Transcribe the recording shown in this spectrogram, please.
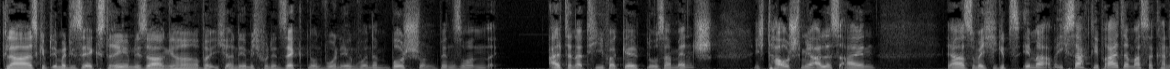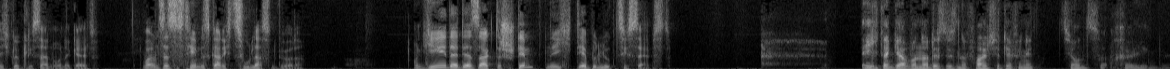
Klar, es gibt immer diese Extremen, die sagen, ja, aber ich ernehme mich von Insekten und wohne irgendwo in einem Busch und bin so ein alternativer, geldloser Mensch. Ich tausche mir alles ein. Ja, so welche gibt's immer, aber ich sag, die breite Masse kann nicht glücklich sein ohne Geld. Weil uns das System das gar nicht zulassen würde. Und jeder, der sagt, das stimmt nicht, der belügt sich selbst. Ich denke aber nur, das ist eine falsche Definitionssache irgendwie.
